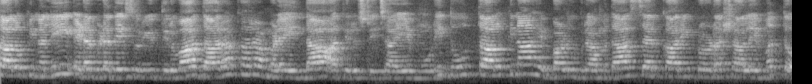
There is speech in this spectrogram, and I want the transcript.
ತಾಲೂಕಿನಲ್ಲಿ ಎಡಬಿಡದೆ ಸುರಿಯುತ್ತಿರುವ ಧಾರಾಕಾರ ಮಳೆಯಿಂದ ಅತಿವೃಷ್ಟಿ ಛಾಯೆ ಮೂಡಿದ್ದು, ತಾಲೂಕಿನ ಹೆಬ್ಬಾಳು ಗ್ರಾಮದ ಸರ್ಕಾರಿ ಪ್ರೌಢಶಾಲೆ ಮತ್ತು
